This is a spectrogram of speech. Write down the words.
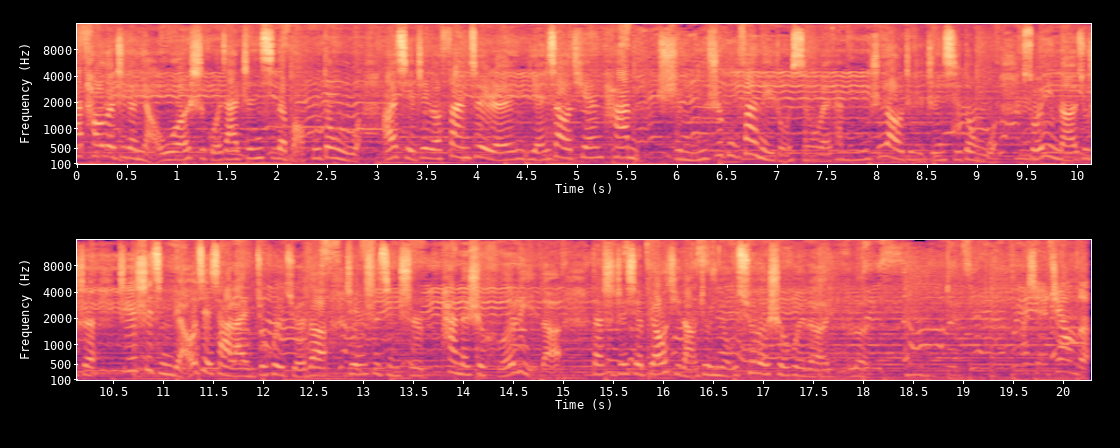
他掏的这个鸟窝是国家珍稀的保护动物，而且这个犯罪人严啸天他是明知故犯的一种行为，他明明知道这是珍稀动物，所以呢，就是这些事情了解下来，你就会觉得这件事情是判的是合理的。但是这些标题党就扭曲了社会的舆论。嗯，对，而且这样的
